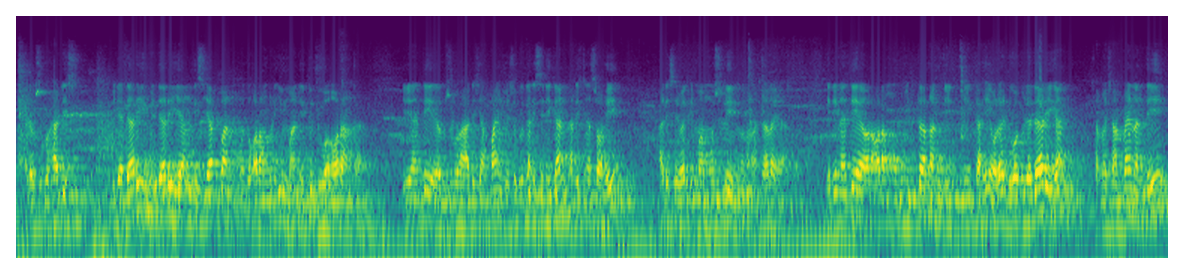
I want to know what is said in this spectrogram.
ada sebuah hadis bidadari bidadari yang disiapkan untuk orang beriman itu dua orang kan. Jadi nanti dalam sebuah hadis yang panjang disebutkan di sini kan hadisnya sahih, hadis riwayat Imam Muslim kalau nggak salah ya. Jadi nanti orang-orang mukmin itu akan dinikahi oleh dua bidadari kan. Sampai-sampai nanti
